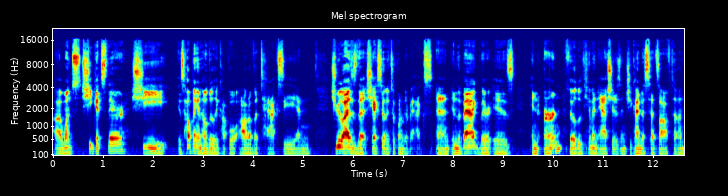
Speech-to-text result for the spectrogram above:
Uh, once she gets there, she is helping an elderly couple out of a taxi and she realizes that she accidentally took one of their bags. And in the bag, there is an urn filled with human ashes, and she kind of sets off to un-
